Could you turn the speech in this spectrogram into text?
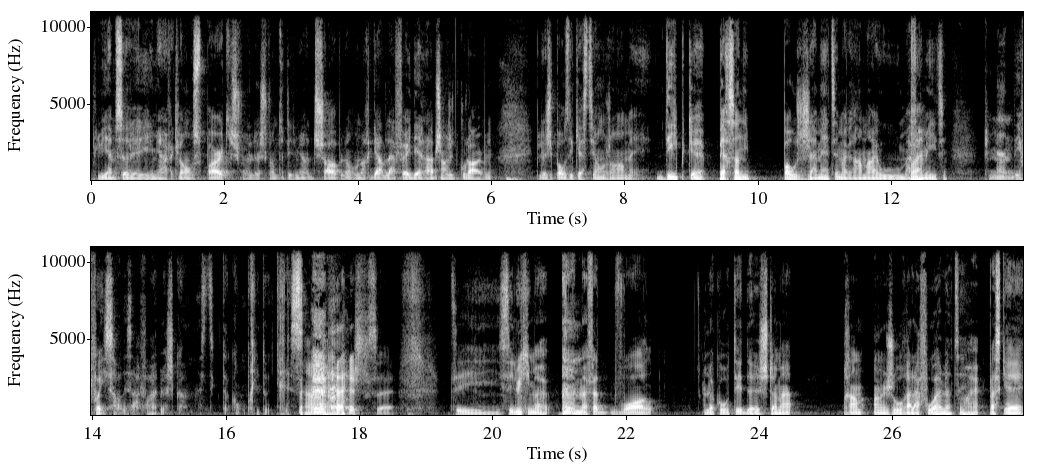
Puis lui, il aime ça, les lumières. Fait que là, on se park, je, là, je ferme toutes les lumières du shop, là, on regarde la feuille d'érable changer de couleur. Puis, puis là, j'y pose des questions, genre, mais deep, que personne n'y pose jamais, tu sais, ma grand-mère ou ma Ouais. famille, tu sais. Puis man, des fois, il sort des affaires, puis là, je suis comme, que t'as compris, toi, Chris? Ah ouais, c'est lui qui m'a fait voir le côté de justement prendre un jour à la fois. Là. Ouais. Parce que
